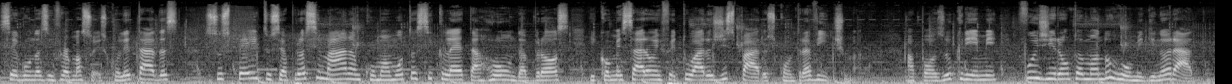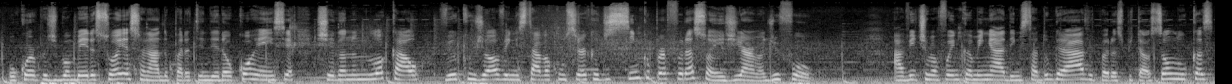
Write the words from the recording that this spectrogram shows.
Segundo as informações coletadas, suspeitos se aproximaram com uma motocicleta Honda Bros e começaram a efetuar os disparos contra a vítima. Após o crime, fugiram tomando rumo ignorado. O corpo de bombeiros foi acionado para atender a ocorrência. Chegando no local, viu que o jovem estava com cerca de cinco perfurações de arma de fogo. A vítima foi encaminhada em estado grave para o Hospital São Lucas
